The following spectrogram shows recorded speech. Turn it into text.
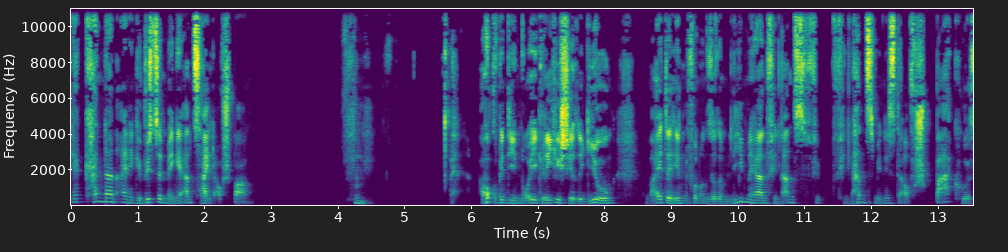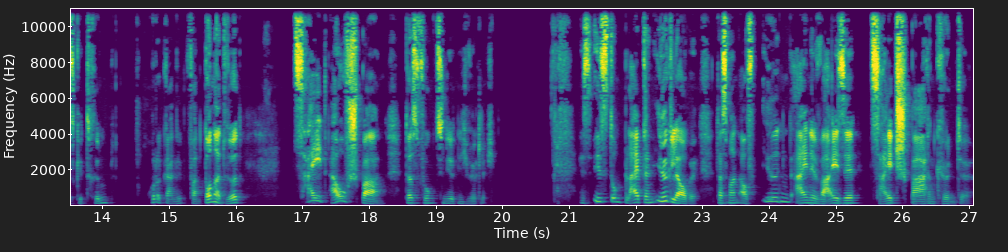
der kann dann eine gewisse Menge an Zeit aufsparen. Hm. Auch wenn die neue griechische Regierung weiterhin von unserem lieben Herrn Finanz, Finanzminister auf Sparkurs getrimmt oder gar verdonnert wird, Zeit aufsparen, das funktioniert nicht wirklich. Es ist und bleibt ein Irrglaube, dass man auf irgendeine Weise Zeit sparen könnte.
